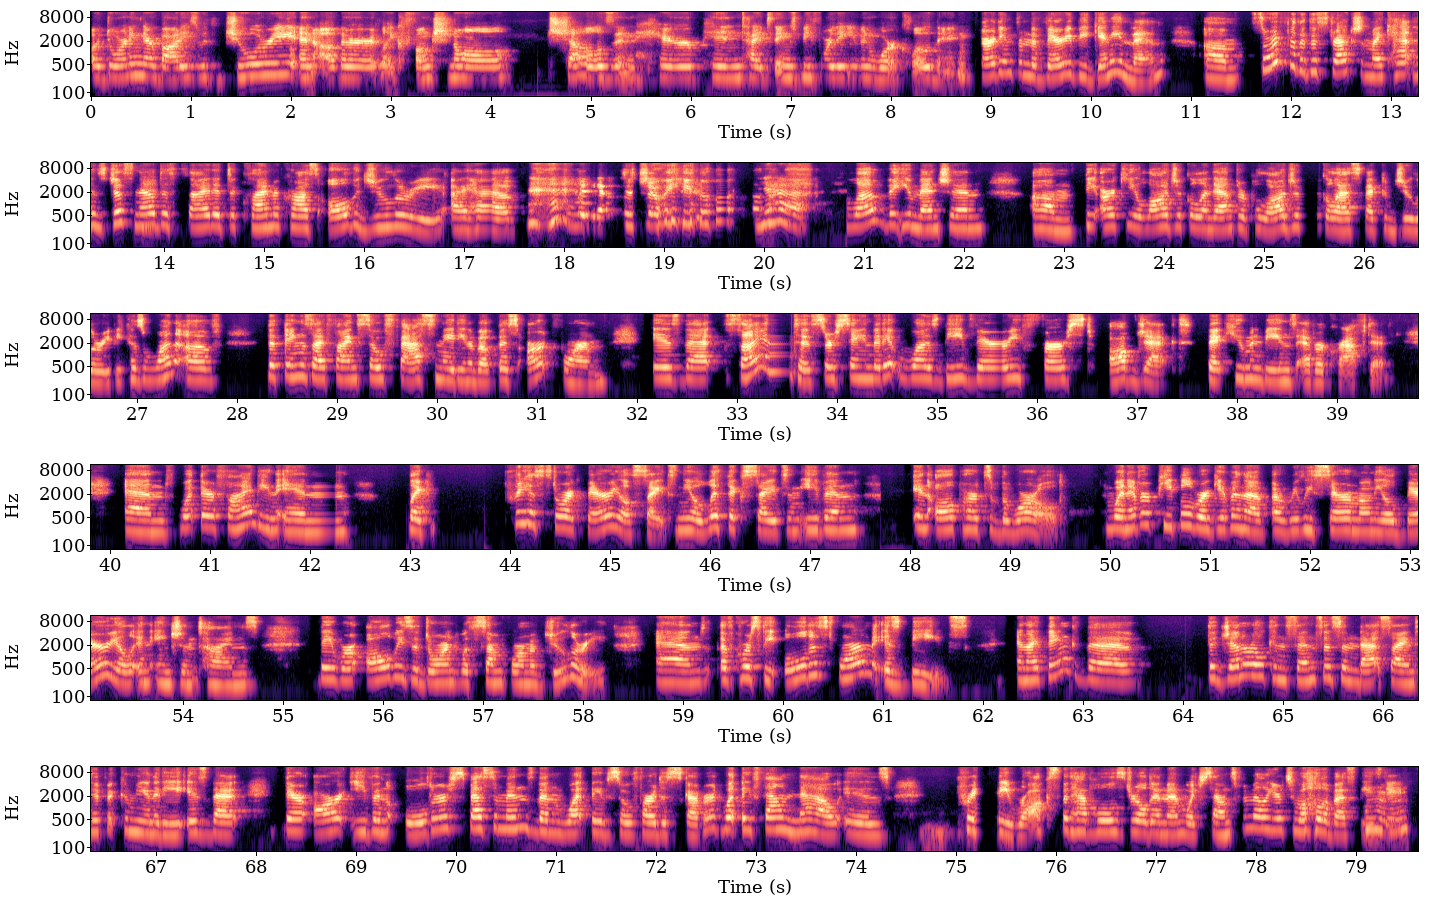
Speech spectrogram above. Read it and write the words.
adorning their bodies with jewelry and other like functional shells and hairpin type things before they even wore clothing. Starting from the very beginning, then. Um, sorry for the distraction. My cat has just now decided to climb across all the jewelry I have laid out to show you. yeah. Love that you mention um, the archaeological and anthropological aspect of jewelry because one of the things I find so fascinating about this art form is that scientists are saying that it was the very first object that human beings ever crafted. And what they're finding in like prehistoric burial sites, Neolithic sites, and even in all parts of the world, whenever people were given a, a really ceremonial burial in ancient times, they were always adorned with some form of jewelry. And of course, the oldest form is beads. And I think the the general consensus in that scientific community is that there are even older specimens than what they've so far discovered. What they found now is pretty rocks that have holes drilled in them, which sounds familiar to all of us these mm-hmm. days.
